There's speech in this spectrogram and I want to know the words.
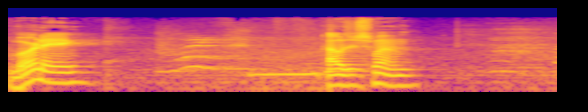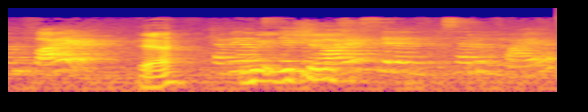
Morning. How was your swim? On fire. Yeah. Have you ever We- we seen should've- water set, in, set on fire?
